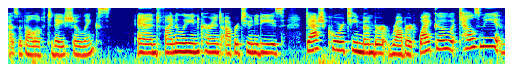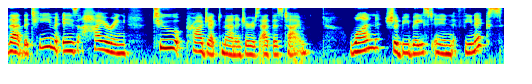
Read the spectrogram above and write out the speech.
as with all of today's show links. And finally, in current opportunities, Dash Core team member Robert Wiecko tells me that the team is hiring two project managers at this time. One should be based in Phoenix,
